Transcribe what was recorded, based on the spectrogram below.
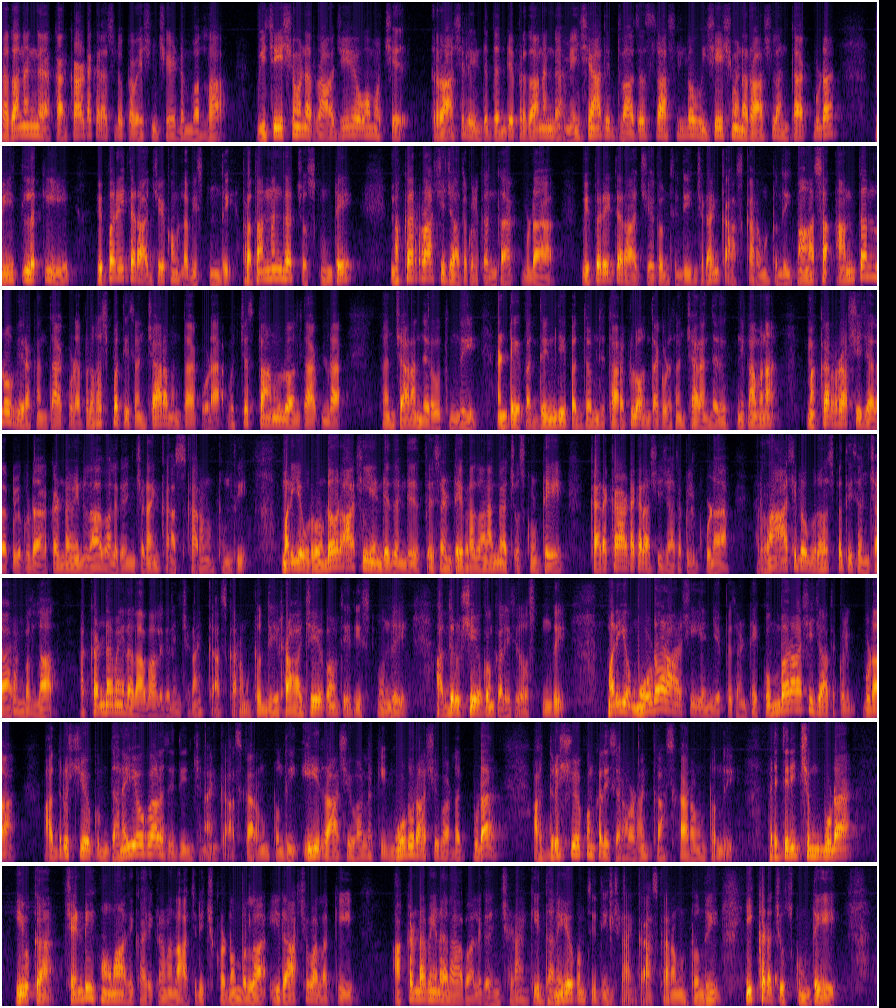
ప్రధానంగా కర్కాటక రాశిలో ప్రవేశం చేయడం వల్ల విశేషమైన రాజయోగం వచ్చే రాశులు ఏంటిదంటే ప్రధానంగా మేషాది ద్వాదశ రాశుల్లో విశేషమైన రాశులంతా కూడా వీటిలకి విపరీత రాజ్యోగం లభిస్తుంది. ప్రధానంగా చూసుకుంటే మకర రాశి జాతకులకంతా కూడా విపరీత రాజ్యోగం సిద్ధించడానికి ఆస్కారం ఉంటుంది. మాస అంతంలో వీరకంతా కూడా బృహస్పతి సంచారం అంతా కూడా ఉచ్చస్థానంలో అంతా కూడా సంచారం జరుగుతుంది. అంటే పద్దెనిమిది పద్దెనిమిది తారీఖులో అంతా కూడా సంచారం జరుగుతుంది. కావున మకర రాశి జాతకులు కూడా అఖండమైన లాభాలు గణించడానికి ఆస్కారం ఉంటుంది. మరియు రెండో రాశి ఏంటిదండి చెప్పేసి అంటే ప్రధానంగా చూసుకుంటే కరకాటక రాశి జాతకులకు కూడా రాశిలో బృహస్పతి సంచారం వల్ల అఖండమైన లాభాలు గణించడానికి ఆస్కారం ఉంటుంది. రాజయోగం తీస్తుంది అదృశ్యయోగం కలిసి వస్తుంది. మరియు మూడో రాశి ఏం చెప్పేసి అంటే కుంభరాశి జాతకులకు కూడా అదృశ్యయోగం ధనయోగాలు సిద్ధించడానికి ఆస్కారం ఉంటుంది. ఈ రాశి వాళ్ళకి మూడు రాశి వాళ్ళకి కూడా అదృశ్యయోగం కలిసి రావడానికి ఆస్కారం ఉంటుంది. ప్రతినిత్యం కూడా ఈ యొక్క చండీ హోమాది కార్యక్రమాలు ఆచరించుకోవడం వల్ల ఈ రాశి వాళ్ళకి అఖండమైన లాభాలు గణించడానికి ధనయోగం సిద్ధించడానికి ఆస్కారం ఉంటుంది. ఇక్కడ చూసుకుంటే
